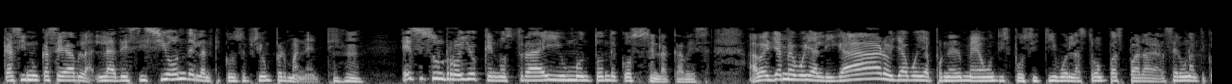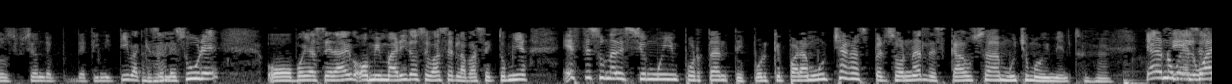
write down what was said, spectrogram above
casi nunca se habla, la decisión de la anticoncepción permanente. Ese es un rollo que nos trae un montón de cosas en la cabeza. A ver, ya me voy a ligar o ya voy a ponerme un dispositivo en las trompas para hacer una anticoncepción de- definitiva que se les ure o voy a hacer algo o mi marido se va a hacer la vasectomía. Esta es una decisión muy importante porque para muchas personas les causa mucho movimiento. Ya no Sí, voy a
